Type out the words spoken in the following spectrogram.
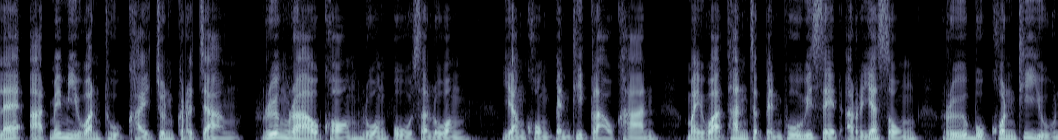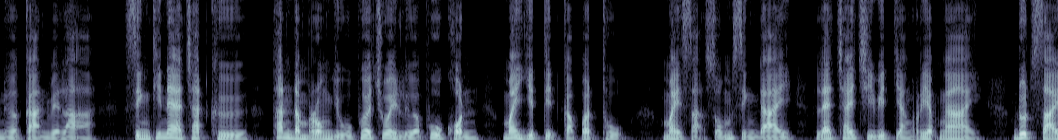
และอาจไม่มีวันถูกไขจนกระจ่าง เรื่องราวของหลวงปู่สรวง ยังคงเป็นที่กล่าวขาน ไม่ว่าท่านจะเป็นผู้วิเศษอริยสงฆ์หรือบุคคลที่อยู่เหนือการเวลา สิ่งที่แน่ชัดคือ ท่านดำรงอยู่เพื่อช่วยเหลือผู้คนไม่ยึดติดกับวัตถุ ไม่สะสมสิ่งใดและใช้ชีวิตอย่างเรียบง่าย ดุดสาย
